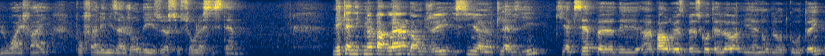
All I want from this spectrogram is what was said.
le Wi-Fi, pour faire les mises à jour des us sur le système. Mécaniquement parlant, donc j'ai ici un clavier qui accepte euh, des, un port USB de ce côté-là et un autre de l'autre côté.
